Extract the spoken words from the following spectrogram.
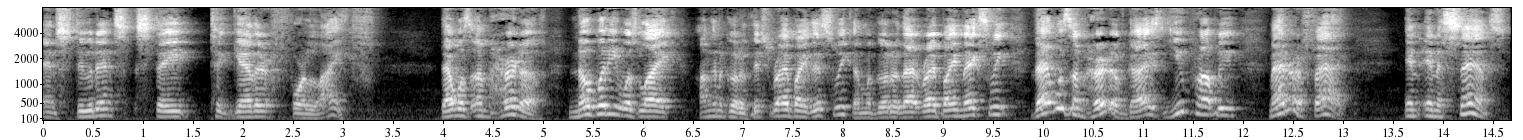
and students stayed together for life. That was unheard of. Nobody was like, I'm going to go to this rabbi this week, I'm going to go to that rabbi next week. That was unheard of, guys. You probably, matter of fact, in, in a sense,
